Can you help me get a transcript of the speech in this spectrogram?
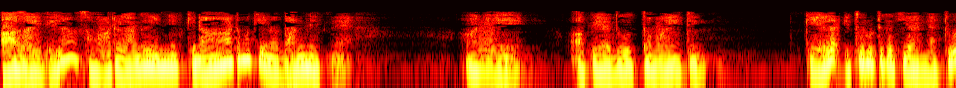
ආස හිතිලා සමහරට ළඟ ඉන්න කෙනාටම කියනවා දන්නේ නැහැ. අනේ අපි හැදුවොත් තමයි ඉතින් කියලා ඊටු ටික කියන්නේ නැතුව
